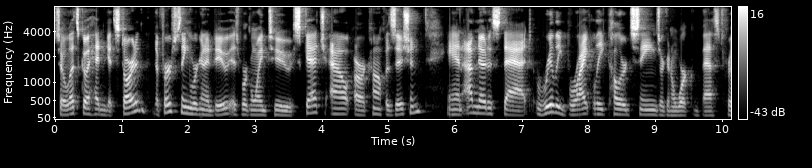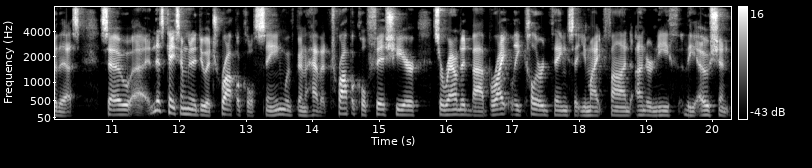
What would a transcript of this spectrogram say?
So let's go ahead and get started. The first thing we're going to do is we're going to sketch out our composition and I've noticed that really brightly colored scenes are going to work best for this. So uh, in this case I'm going to do a tropical scene. We're going to have a tropical fish here surrounded by brightly colored things that you might find underneath the ocean.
